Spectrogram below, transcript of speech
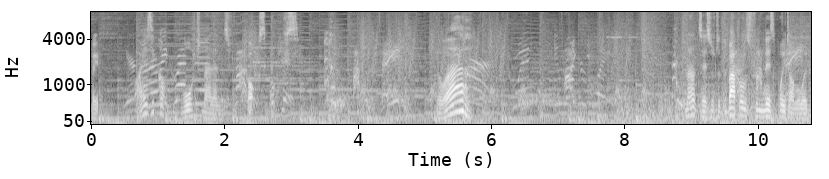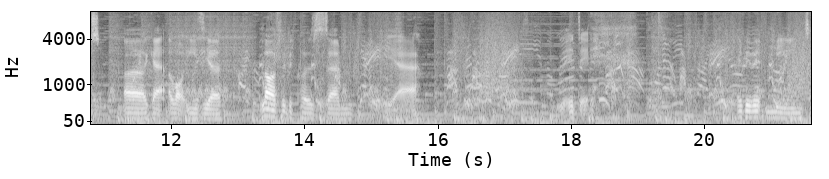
Wait, You're why has it got watermelons for boxing Okay. gloves? Sage, What? twin, tiger blade! And that's it, sort of the battles from this point onwards uh, get a lot easier, largely because, um, yeah, it, it, it'd be a bit mean to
